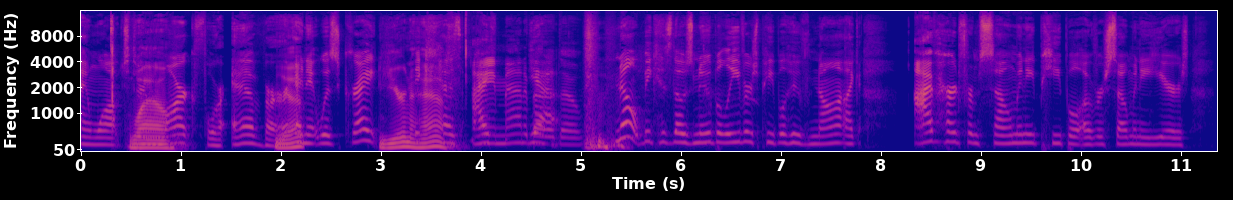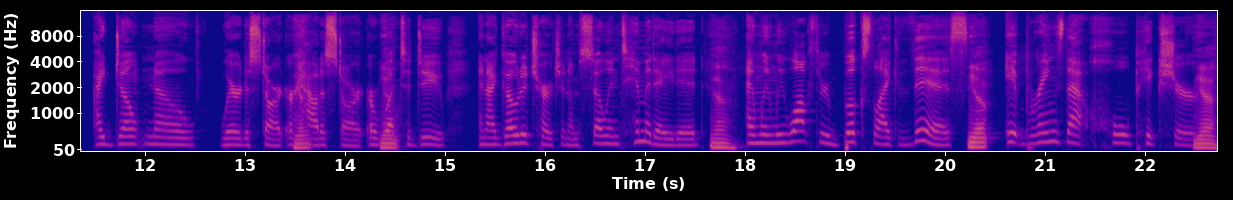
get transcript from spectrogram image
and walked through Wow. Mark forever. Yep. And it was great. Year and a half. I I ain't mad about yeah. it though. no, because those new believers, people who've not like I've heard from so many people over so many years, I don't know where to start or Yep. how to start or Yep. what to do. And I go to church and I'm so intimidated. Yeah. And when we walk through books like this, Yep. it brings that whole picture Yeah.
